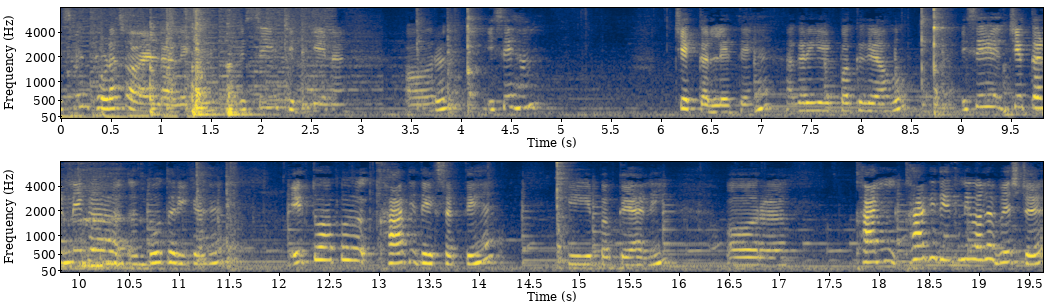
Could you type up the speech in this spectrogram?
इसमें थोड़ा सा ऑयल डालेंगे। जिससे ये चिपके ना। और इसे हम चेक कर लेते हैं। अगर ये पक गया हो। इसे चेक करने का दो तरीका है। एक तो आप खा के देख सकते हैं कि ये पक गया नहीं। और खान, खा के देखने वाला बेस्ट है।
